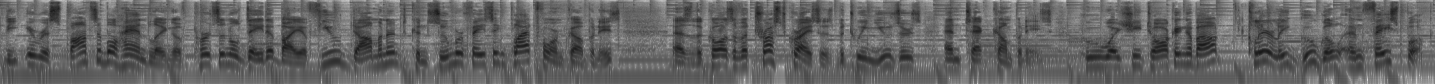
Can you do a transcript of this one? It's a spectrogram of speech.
the irresponsible handling of personal data by a few dominant consumer facing platform companies as the cause of a trust crisis between users and tech companies. Who was she talking about? Clearly, Google and Facebook.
